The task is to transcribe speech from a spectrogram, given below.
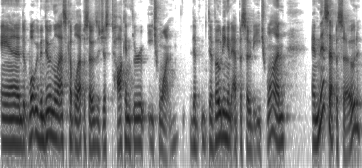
And what we've been doing the last couple episodes is just talking through each one, de- devoting an episode to each one. And this episode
